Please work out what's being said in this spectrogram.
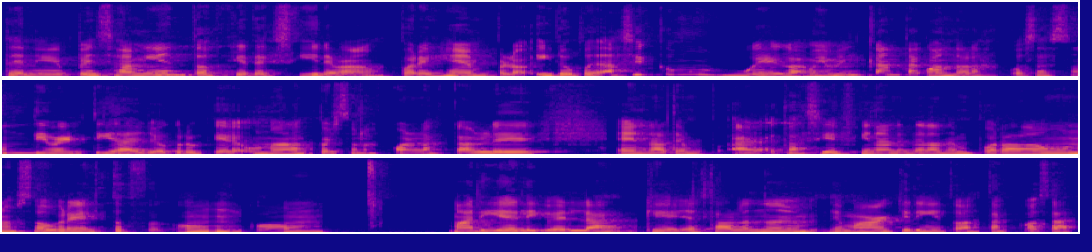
tener pensamientos que te sirvan, por ejemplo, y lo puedes hacer como un juego. A mí me encanta cuando las cosas son divertidas. Yo creo que una de las personas con las que hablé en la casi a finales de la temporada 1 sobre esto fue con Marieli, ¿verdad? Que ella está hablando de, marketing y todas estas cosas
